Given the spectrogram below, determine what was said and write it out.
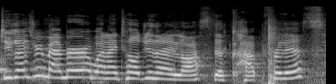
Do you guys remember when I told you that I lost the cup for this?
